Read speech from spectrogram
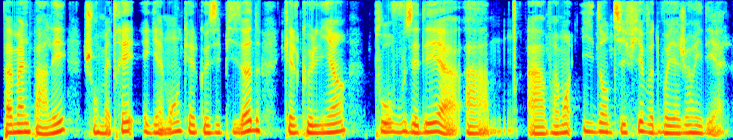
pas mal parlé. Je vous remettrai également quelques épisodes, quelques liens pour vous aider à vraiment identifier votre voyageur idéal.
